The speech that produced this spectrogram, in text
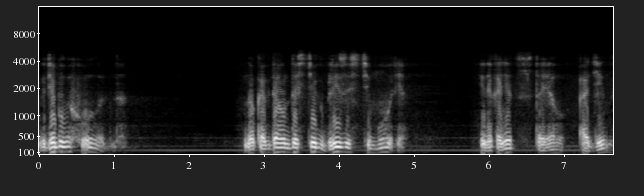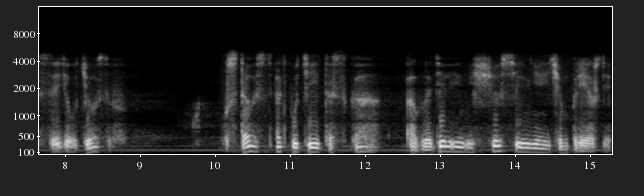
где было холодно. Но когда он достиг близости моря, и, наконец, стоял один среди утесов. Усталость от пути и тоска овладели им еще сильнее, чем прежде.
